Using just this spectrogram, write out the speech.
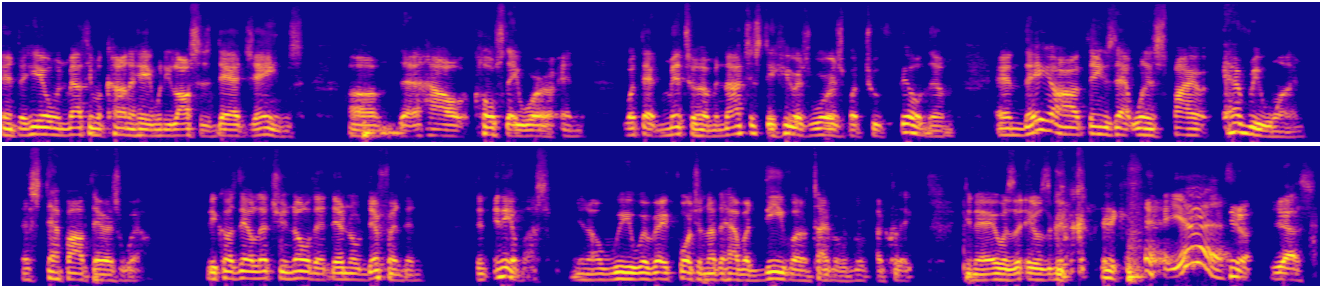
and to hear when Matthew McConaughey, when he lost his dad James, um, that how close they were and what that meant to him, and not just to hear his words, but to feel them. And they are things that would inspire everyone to step out there as well, because they'll let you know that they're no different than than any of us. You know, we were very fortunate not to have a diva type of a, a clique. You know, it was a, it was a good clique. yes. Yeah. Yes.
